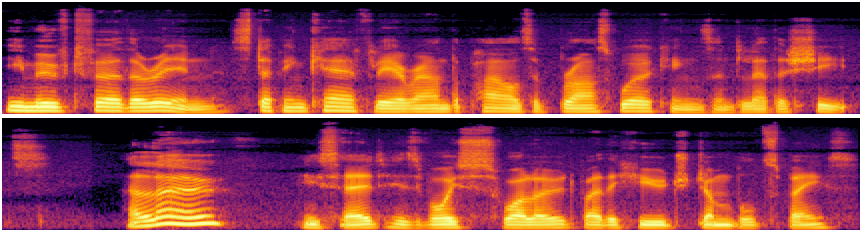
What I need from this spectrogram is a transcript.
He moved further in, stepping carefully around the piles of brass workings and leather sheets. Hello, he said, his voice swallowed by the huge jumbled space.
